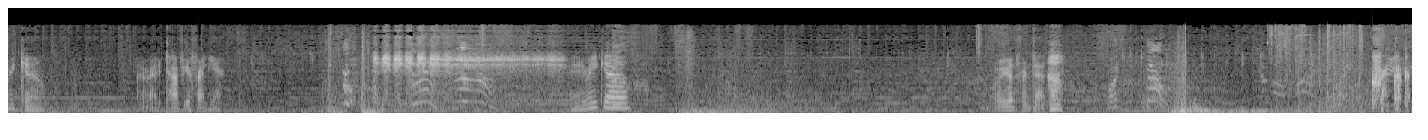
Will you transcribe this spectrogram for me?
There we go. Alright, time for your friend here. There we go. Where are your friends at? crap, crap, crap.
